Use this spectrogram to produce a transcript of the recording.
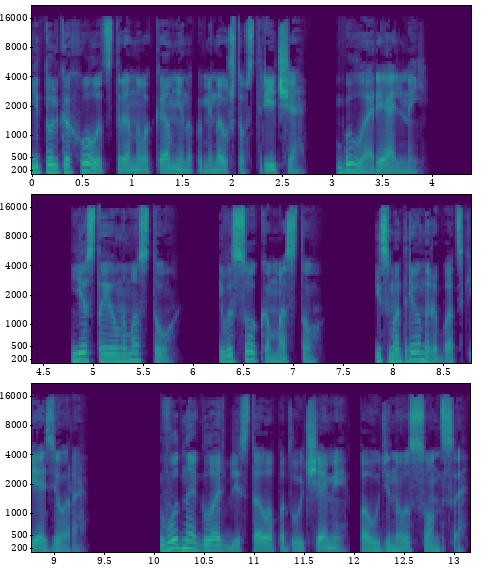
И только холод странного камня напоминал, что встреча была реальной. Я стоял на мосту, и высоком мосту, и смотрел на рыбацкие озера. Водная гладь блистала под лучами полуденного солнца.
